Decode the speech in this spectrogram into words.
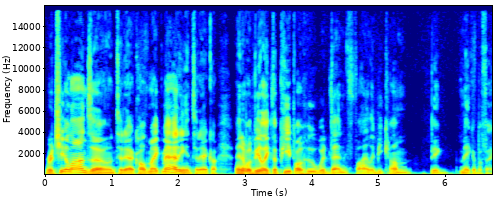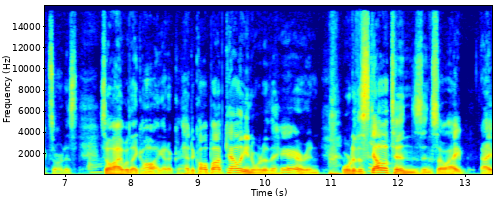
Richie Alonso, and today I called Mike Matty, and today I called," and it would be like the people who would then finally become big makeup effects artists. Oh. So I would like, oh, I got to had to call Bob Kelly and order the hair and order the skeletons, and so I I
